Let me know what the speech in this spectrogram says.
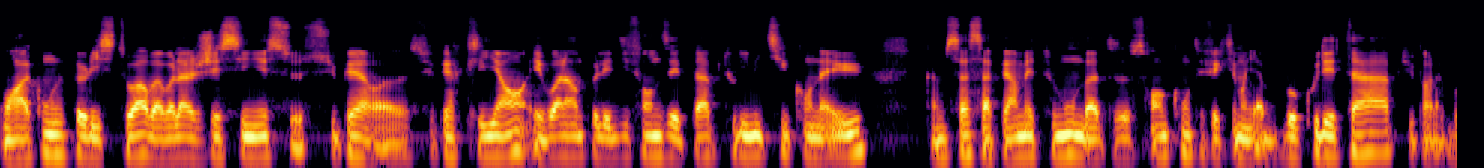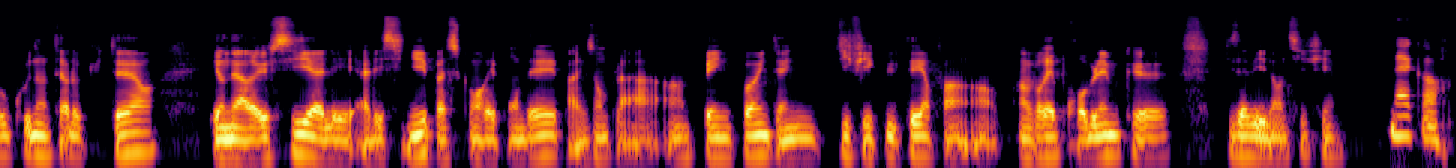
on raconte un peu l'histoire. Bah voilà, j'ai signé ce super euh, super client et voilà un peu les différentes étapes, tous les meetings qu'on a eu. Comme ça, ça permet tout le monde bah, de se rendre compte effectivement il y a beaucoup d'étapes. Tu parles à beaucoup d'interlocuteurs et on a réussi à les à les signer parce qu'on répondait par exemple à un pain point, à une difficulté, enfin un, un vrai problème que qu'ils avaient identifié. D'accord.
